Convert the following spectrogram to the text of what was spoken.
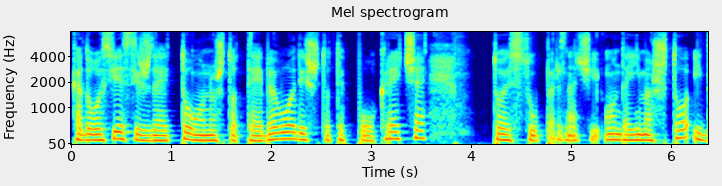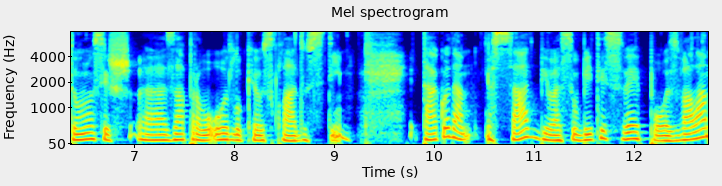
Kad osvijestiš da je to ono što tebe vodi, što te pokreće, to je super. Znači onda imaš to i donosiš e, zapravo odluke u skladu s tim. Tako da sad bi vas u biti sve pozvala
